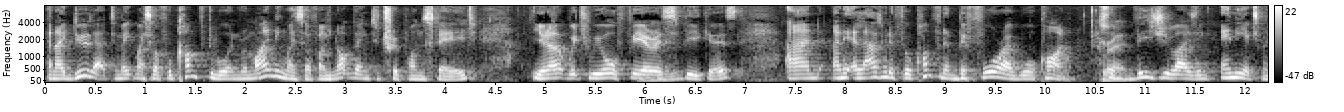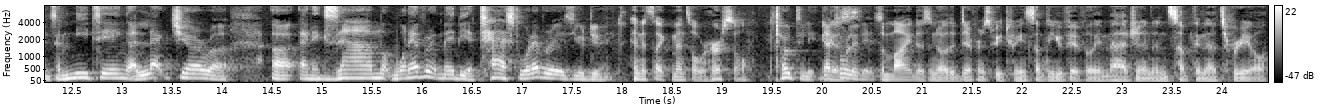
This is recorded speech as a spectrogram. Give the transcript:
And I do that to make myself feel comfortable and reminding myself I'm not going to trip on stage, you know, which we all fear as Mm-hmm. speakers. And and it allows me to feel confident before I walk on. So Right. visualizing any experience, a meeting, a lecture, a, uh, an exam, whatever it may be, a test, whatever it is you're doing. And it's like mental rehearsal. Totally. That's all it is. The mind doesn't know the difference between something you vividly imagine and something that's real.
